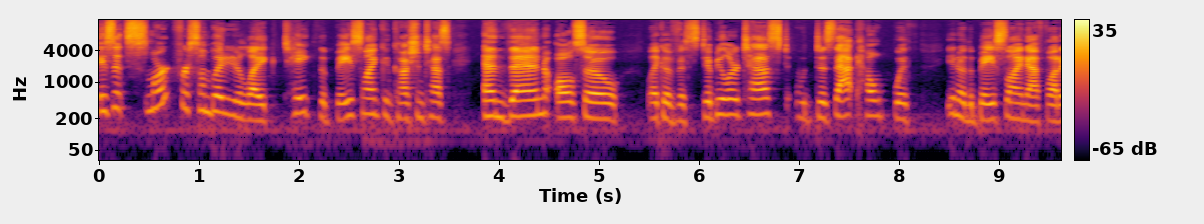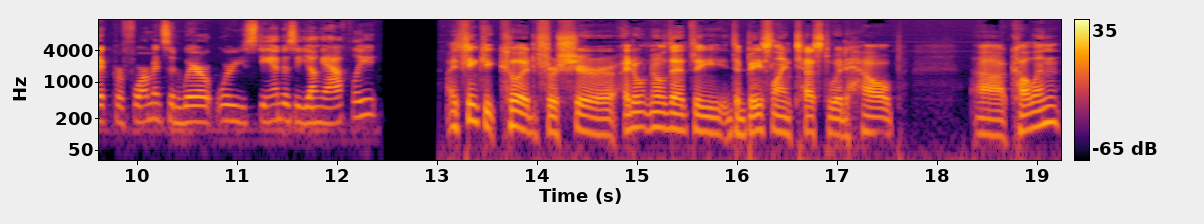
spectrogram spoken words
is it smart for somebody to like take the baseline concussion test and then also like a vestibular test? Does that help with you know the baseline athletic performance and where where you stand as a young athlete? I think it could for sure. I don't know that the the baseline test would help uh, Cullen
